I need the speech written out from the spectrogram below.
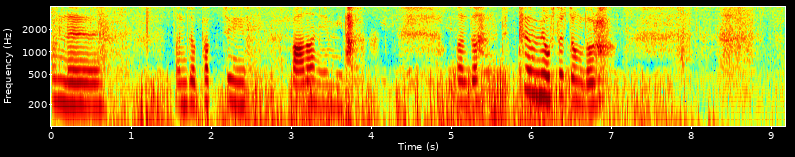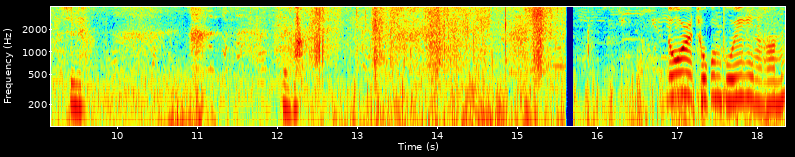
오늘 완전 박쥐 만원입니다. 완전 틈이 없을 정도로 실례. 대박. 노을 조금 보이기는 하네.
